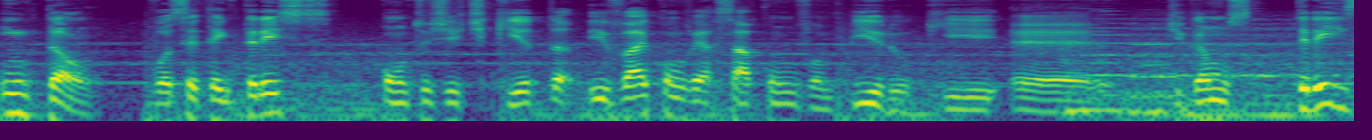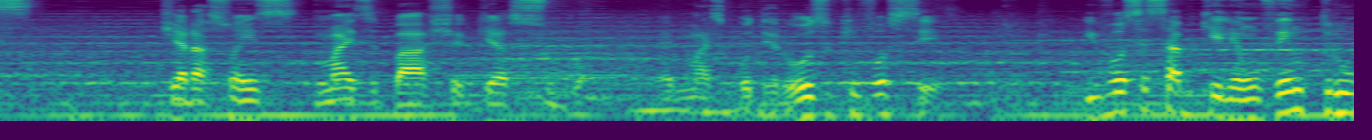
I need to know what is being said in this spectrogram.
Então, você tem três pontos de etiqueta e vai conversar com um vampiro que é, digamos, três gerações mais baixa que a sua. É mais poderoso que você e você sabe que ele é um ventru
